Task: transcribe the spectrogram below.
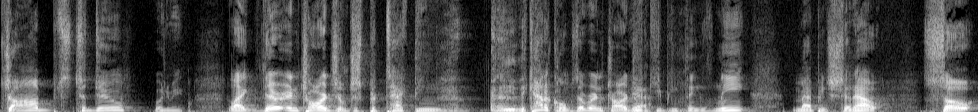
jobs to do. What do you mean? Like they're in charge of just protecting the, the catacombs. They were in charge Yeah. of keeping things neat, mapping shit out. So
